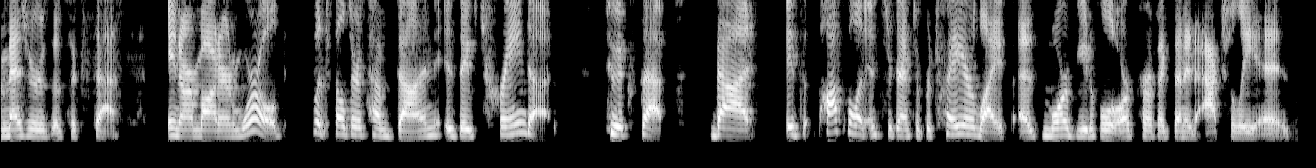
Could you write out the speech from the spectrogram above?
measures of success in our modern world. What filters have done is they've trained us to accept that it's possible on Instagram to portray your life as more beautiful or perfect than it actually is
